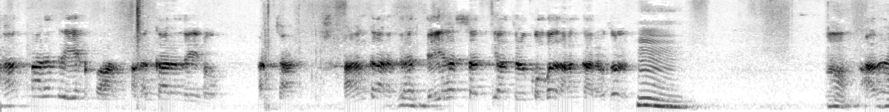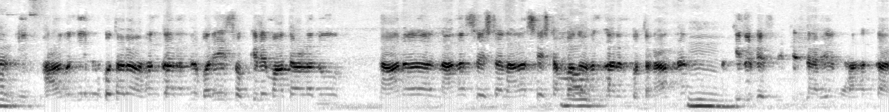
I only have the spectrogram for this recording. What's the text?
ಅಹಂಕಾರ ಅಂದ್ರೆ ಏನಪ್ಪಾ? ಅಹಂಕಾರ ಅಂದ್ರೆ ಏನು? ಅರ್ಥ. ಅಹಂಕಾರ ಅಂದ್ರೆ ದೇಹ ಸತ್ಯ ಅಂತ ತಿಳ್ಕೊಂಬೋದು ಅಹಂಕಾರ ಹೌದಲ್ಲ ಹ್ಮ್. ಹಾ. ಆದ್ರೆ ಈಗ ಬಹಳ ಮಂದಿ ಏನ್ ಅನ್ಕೋತಾರ ಅಹಂಕಾರ ಅಂದ್ರೆ ಬರೀ ಸೊಕ್ಕಿಲೆ ಮಾತಾಡೋದು ನಾನ ನಾನ ಶ್ರೇಷ್ಠ ನಾನ ಶ್ರೇಷ್ಠ ಹೌದು. ಅಹಂಕಾರ ಅನ್ಕೋತಾರ. ಇದು ಡೆಫಿನೆಟ್ ಇದ್ದಾರೆ ಅಹಂಕಾರ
